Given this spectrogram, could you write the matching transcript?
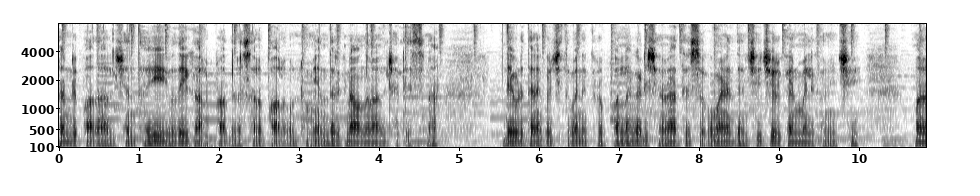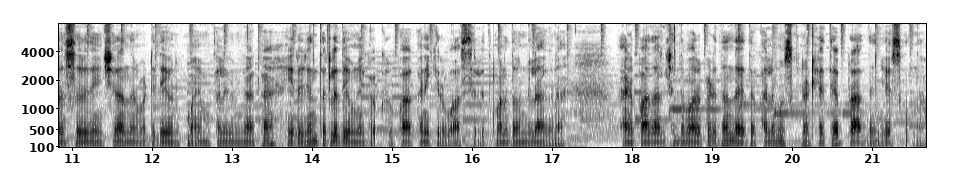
తండ్రి పాదాలు చెంత ఈ ఉదయకాల ప్రార్థనలో పాల్గొంటున్న. మీ అందరికీ నా వందనాలు చెల్లిస్తున్నా. దేవుడు తనకు ఉచితమైన కృపల్ల గడిచిన రాత్రి సుఖమైన దించి చురుకైన మెలకు నుంచి మరో సూర్యదించి అందరిని బట్టి దేవునికి మాయం కలిగిన గాక. ఈ రోజంతట్లో దేవుని యొక్క కృప కనికిర వాత్సల్యత మన దొండులాగిన ఆయన పాదాల చెంత మొదలుపెడదాం దయతో కళ్ళు మూసుకున్నట్లయితే ప్రార్థన చేసుకుందాం.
